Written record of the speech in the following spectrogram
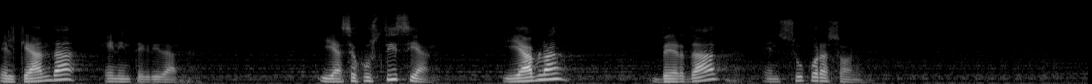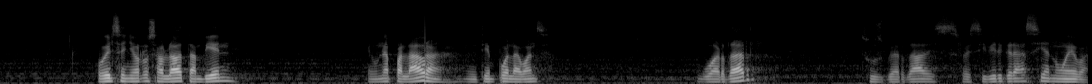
el que anda en integridad y hace justicia y habla verdad en su corazón. Hoy el Señor nos hablaba también en una palabra en el tiempo de alabanza. Guardar sus verdades, recibir gracia nueva.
